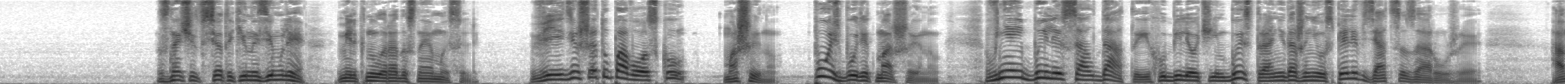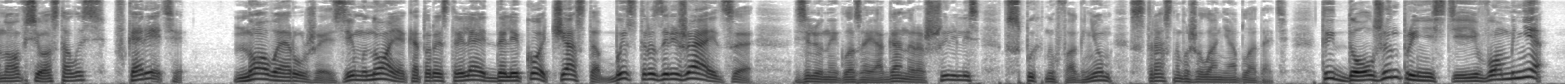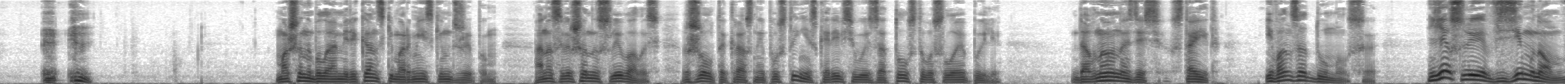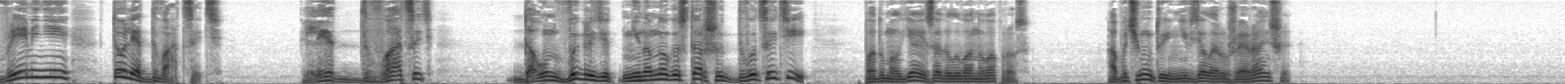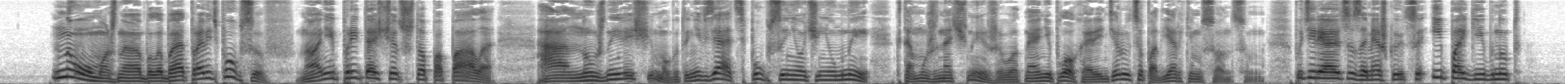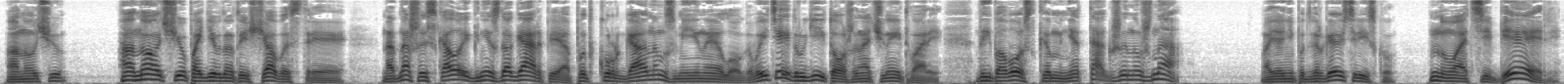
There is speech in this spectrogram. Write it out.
«Значит, все-таки на земле», — мелькнула радостная мысль. «Видишь эту повозку?» «Машину». «Пусть будет машину». В ней были солдаты, их убили очень быстро, они даже не успели взяться за оружие. Оно все осталось в карете. Новое оружие, земное, которое стреляет далеко, часто, быстро заряжается. Зеленые глаза Иоганна расширились, вспыхнув огнем страстного желания обладать. «Ты должен принести его мне!» Машина была американским армейским джипом. Она совершенно сливалась с желто-красной пустыней, скорее всего, из-за толстого слоя пыли. «Давно она здесь стоит?» Иван задумался. «Если в земном времени, то лет двадцать». «Лет двадцать? Да он выглядит не намного старше двадцати», — подумал я и задал Ивану вопрос. «А почему ты не взял оружие раньше?» Ну, можно было бы отправить пупсов, но они притащат, что попало. А нужные вещи могут и не взять. Пупсы не очень умны. К тому же ночные животные, они плохо ориентируются под ярким солнцем. Потеряются, замешкаются и погибнут. А ночью? А ночью погибнут еще быстрее. Над нашей скалой гнездо гарпия, под курганом змеиное логово. И те, и другие тоже ночные твари. Да и повозка мне также нужна. А я не подвергаюсь риску? Ну а теперь...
